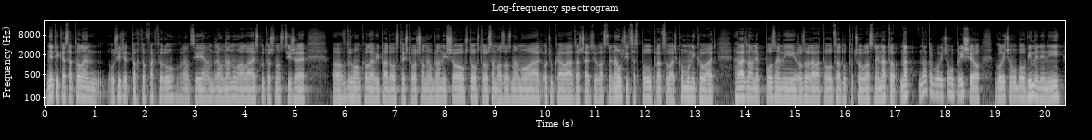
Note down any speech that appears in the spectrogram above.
netýka sa to len určite tohto faktoru v rámci Andrea Nanu, ale aj skutočnosti, že v druhom kole vypadol z tej štvorčelnej obrany show, s tou, s ktorou sa mal zoznamovať, očukávať, začať vlastne naučiť sa spolupracovať, komunikovať, hrať hlavne po zemi, rozohrávať to odzadu, to čo vlastne na to, na, na to kvôli čomu prišiel, kvôli čomu bol vymenený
